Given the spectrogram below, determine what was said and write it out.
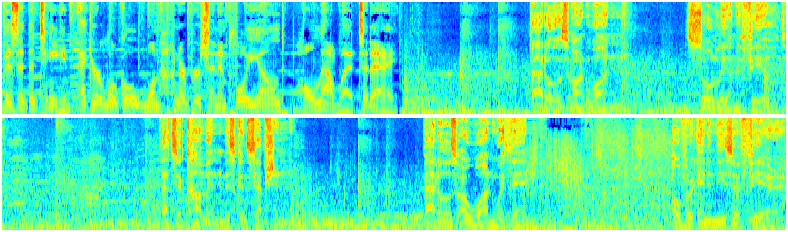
Visit the team at your local 100% employee owned home outlet today. Battles aren't won solely on the field. That's a common misconception. Battles are won within, over enemies of fear,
